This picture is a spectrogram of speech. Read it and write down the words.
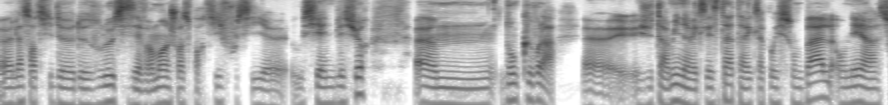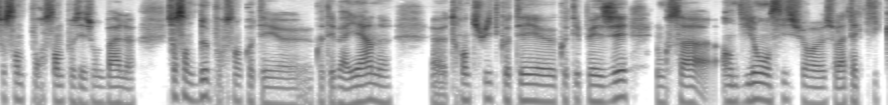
euh, la sortie de, de Zulu, si c'est vraiment un choix sportif ou si euh, ou s'il y a une blessure. Euh, donc voilà, je termine avec les stats, avec la position de balle. On est à 60% de possession de balle, 62% côté côté Bayern, 38 côté côté PSG. Donc ça en dit long aussi sur sur la tactique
